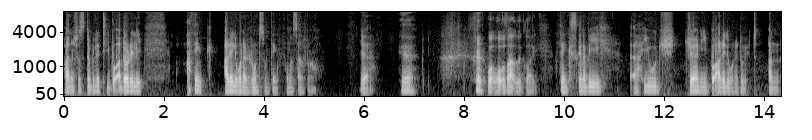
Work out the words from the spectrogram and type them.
financial stability. But I don't really. I think I really want to run something for myself now. Yeah, Yeah. what what will that look like? I think it's gonna be a huge journey, but I really want to do it, and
